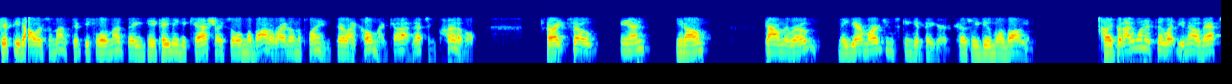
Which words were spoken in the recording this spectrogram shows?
fifty dollars a month, fifty four a month. They they paid me the cash, I sold them a bottle right on the plane. They're like, Oh my God, that's incredible. All right, so and you know, down the road, maybe our margins can get bigger as we do more volume. Right, but I wanted to let you know that's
